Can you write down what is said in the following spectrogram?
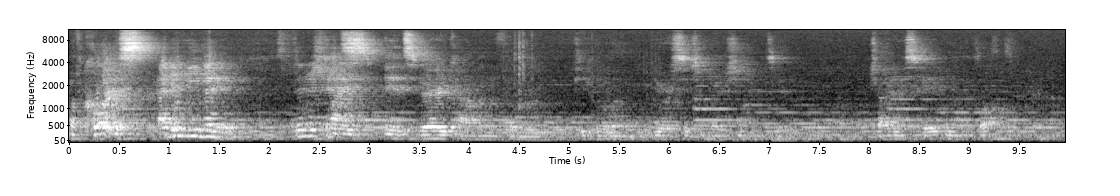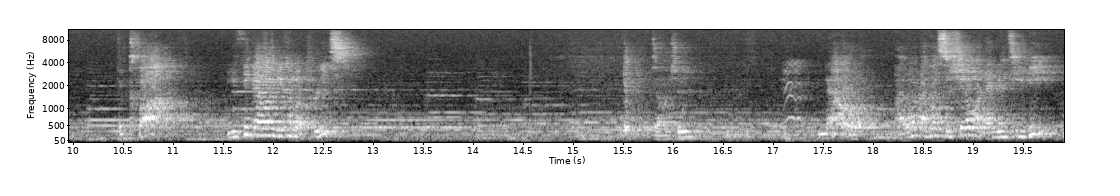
Of course, I didn't even finish my. It's, it's very common for people in your situation to try to escape the closet. The clock. You think I want to become a priest? Don't you? No. I want to host a show on NDTV.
